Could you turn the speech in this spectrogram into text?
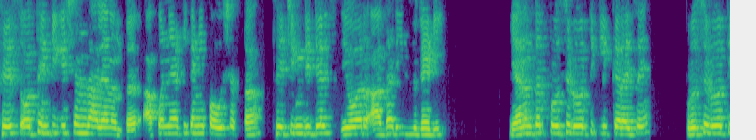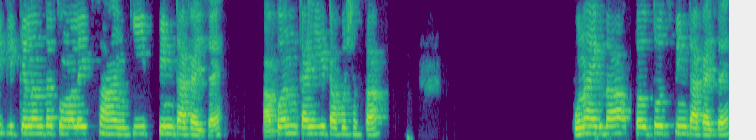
फेस ऑथेंटिकेशन झाल्यानंतर आपण या ठिकाणी पाहू शकता fetching details your Aadhaar is ready यानंतर प्रोसिड वरती क्लिक करायचंय. प्रोसीड वरती क्लिक केल्यानंतर तुम्हाला एक सहा अंकी पिन टाकायचा आहे आपण काहीही टाकू शकता. पुन्हा एकदा तो तोच पिन टाकायचा आहे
